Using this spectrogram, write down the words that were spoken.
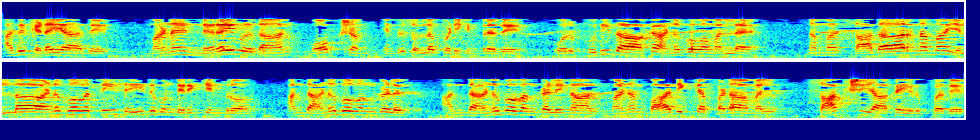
அது கிடையாது. மன நிறைவுதான் மோக்ஷம் என்று சொல்லப்படுகின்றது. ஒரு புதிதாக அனுபவம் அல்ல. நம்ம சாதாரணமா எல்லா அனுபவத்தையும் செய்து கொண்டிருக்கின்றோம். அந்த அனுபவங்களுக்கு அந்த அனுபவங்களினால் மனம் பாதிக்கப்படாமல் சாட்சியாக இருப்பது.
